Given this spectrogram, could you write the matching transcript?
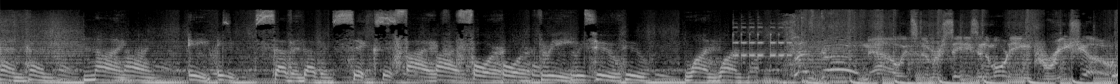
10, 10 9, 9 8, 8 7, 7 6, 5 4, 4 3 2 1 1 Let's go! Now it's the Mercedes in the Morning pre-show.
